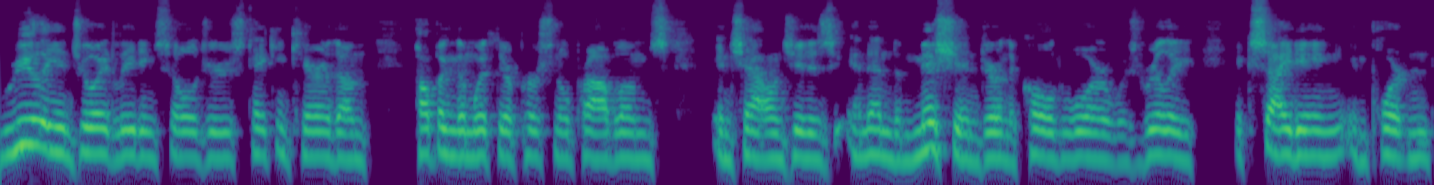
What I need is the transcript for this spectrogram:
really enjoyed leading soldiers, taking care of them, helping them with their personal problems and challenges. And then the mission during the Cold War was really exciting, important.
